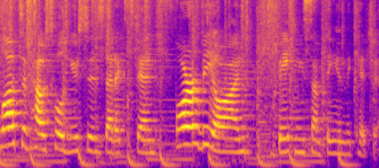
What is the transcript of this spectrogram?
lots of household uses that extend far beyond baking something in the kitchen.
